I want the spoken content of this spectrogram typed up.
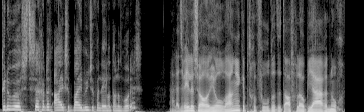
kunnen we zeggen dat Ajax het Bayern München van Nederland aan het worden is? Nou, dat willen ze al heel lang. Ik heb het gevoel dat het de afgelopen jaren nog...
